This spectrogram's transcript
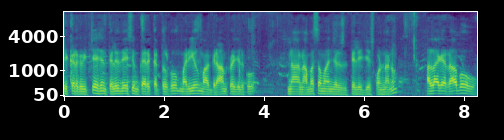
ఇక్కడికి విచ్చేసిన తెలుగుదేశం కార్యకర్తలకు మరియు మా గ్రామ ప్రజలకు నా నమసమాంజలు తెలియజేసుకుంటున్నాను. అలాగే రాబో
